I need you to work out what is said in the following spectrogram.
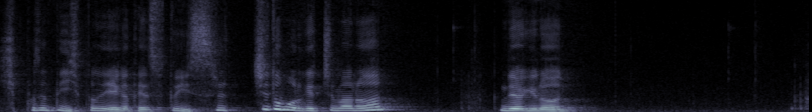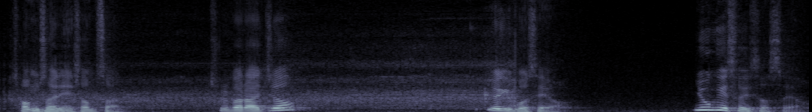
10% 20% 얘가 될 수도 있을지도 모르겠지만은 근데 여기는 점선이에요, 점선. 출발하죠? 여기 보세요. 여기에 서 있었어요.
